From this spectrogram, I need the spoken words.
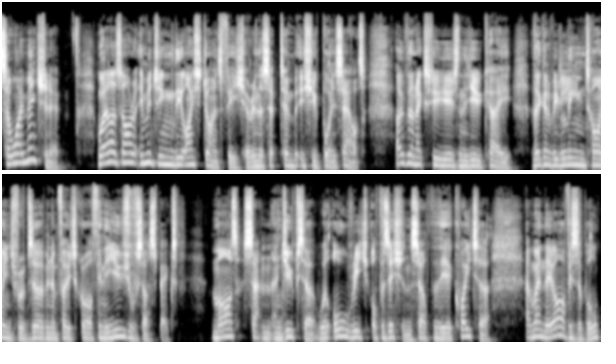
So why mention it? Well, as our Imaging the Ice Giants feature in the September issue points out, over the next few years in the UK, there are going to be lean times for observing and photographing the usual suspects. Mars, Saturn, and Jupiter will all reach opposition south of the equator, and when they are visible,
